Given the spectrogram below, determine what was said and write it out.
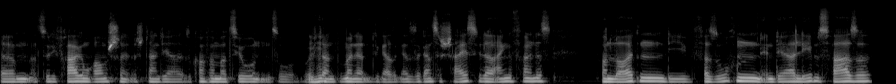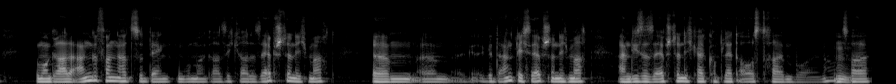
ähm, also die Frage im Raum stand, ja also Konfirmation und so, wo, mhm. ich dann, wo mir dann der ganze Scheiß wieder eingefallen ist von Leuten, die versuchen, in der Lebensphase wo man gerade angefangen hat zu denken, wo man gerade sich gerade selbstständig macht, ähm, ähm, gedanklich selbstständig macht, einem diese Selbstständigkeit komplett austreiben wollen. Ne? Und Mhm. zwar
